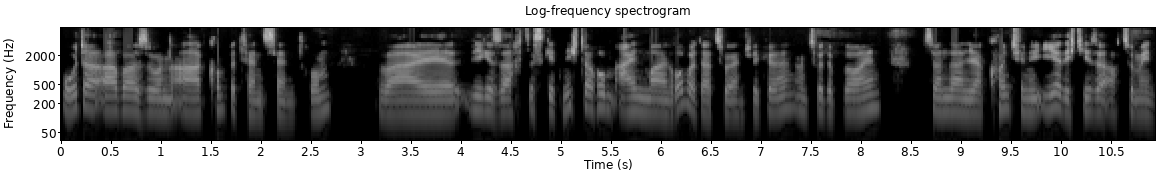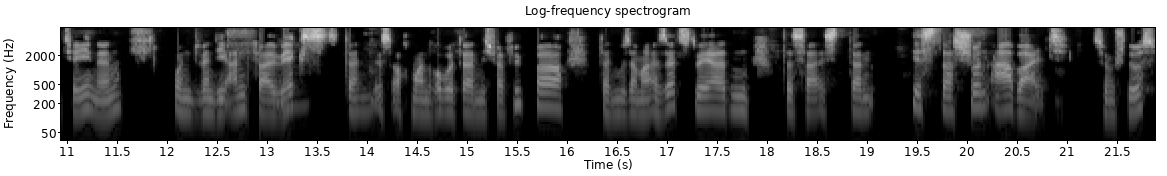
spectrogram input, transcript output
oder aber so eine Art Kompetenzzentrum, weil, wie gesagt, es geht nicht darum, einmal einen Roboter zu entwickeln und zu deployen, sondern ja kontinuierlich diese auch zu maintainen. Und wenn die Anzahl mhm. wächst, dann ist auch mal ein Roboter nicht verfügbar, dann muss er mal ersetzt werden. Das heißt, dann ist das schon Arbeit zum Schluss.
